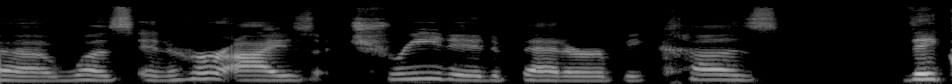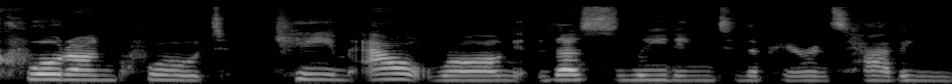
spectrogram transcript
uh, was in her eyes treated better because they quote unquote came out wrong, thus leading to the parents having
